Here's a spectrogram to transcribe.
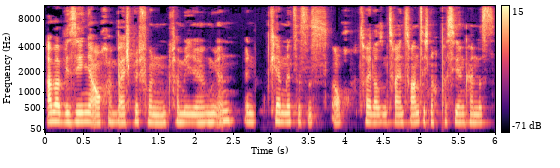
Aber wir sehen ja auch am Beispiel von Familie Nguyen in Chemnitz, dass es auch 2022 noch passieren kann, dass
